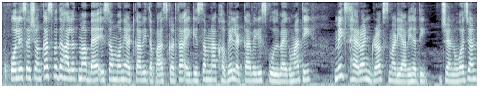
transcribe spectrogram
પોલીસે શંકાસ્પદ હાલતમાં બે ઇસમોને અટકાવી તપાસ કરતા એક ઇસમના ખભે લટકાવેલી સ્કૂલ બેગમાંથી મિક્સ હેરોઇન ડ્રગ્સ મળી આવી હતી, જેનું વજન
